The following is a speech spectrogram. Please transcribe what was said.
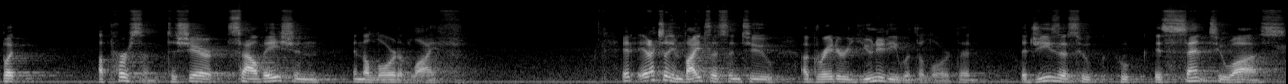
but a person, to share salvation in the Lord of life. It, it actually invites us into a greater unity with the Lord, that, that Jesus, who, who is sent to us,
